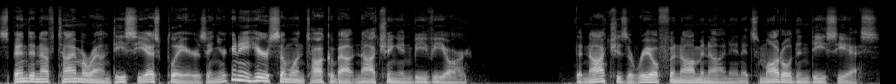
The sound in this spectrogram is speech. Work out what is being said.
Spend enough time around DCS players and you're going to hear someone talk about notching in BVR. The notch is a real phenomenon and it's modeled in DCS,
